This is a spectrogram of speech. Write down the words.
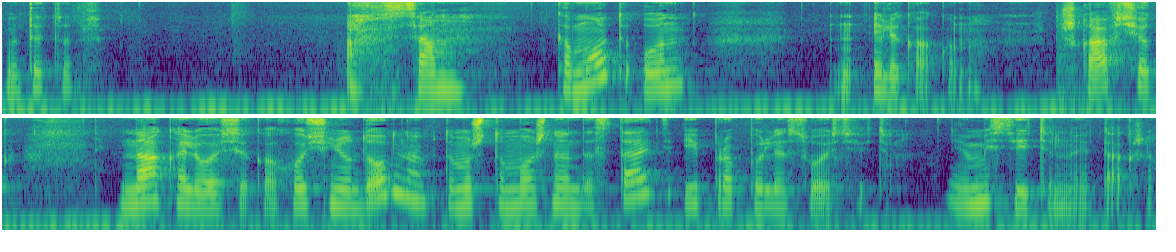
вот этот сам комод, он, или как он, шкафчик, на колесиках. Очень удобно, потому что можно достать и пропылесосить. И вместительные также.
